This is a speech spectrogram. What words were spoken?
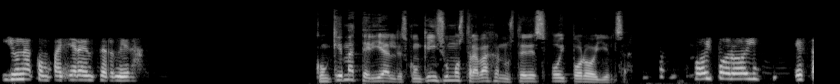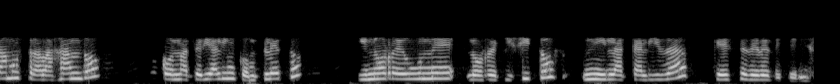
y una compañera enfermera. ¿Con qué materiales, con qué insumos trabajan ustedes hoy por hoy, Elsa? Hoy por hoy estamos trabajando con material incompleto y no reúne los requisitos ni la calidad que este debe de tener.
